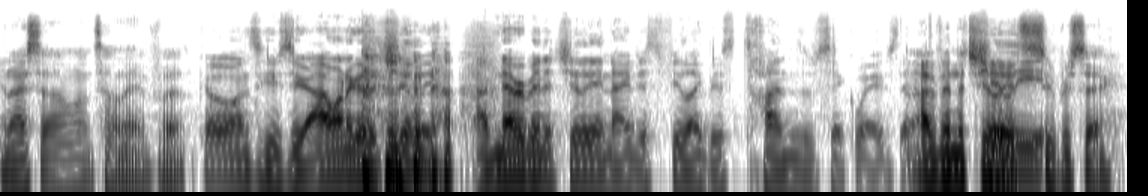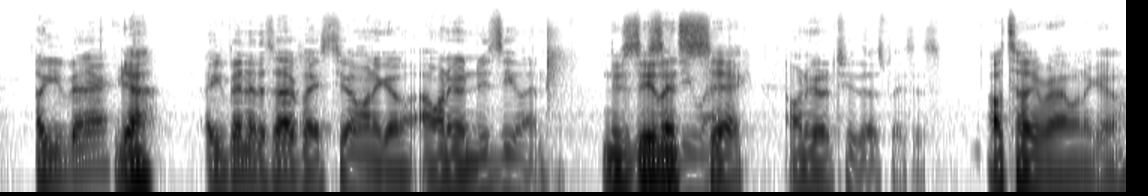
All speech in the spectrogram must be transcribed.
And I said I don't want to tell Nate, but Ko wants to keep secret. I want to go to Chile. I've never been to Chile, and I just feel like there's tons of sick waves there. I've been to Chile. Chile- It's super sick. oh, you've been there? Yeah, Oh, you've been to this other place too. I want to go. I want to go to New Zealand. New Zealand's sick. I want to go to two of those places. I'll tell you where I want to go.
